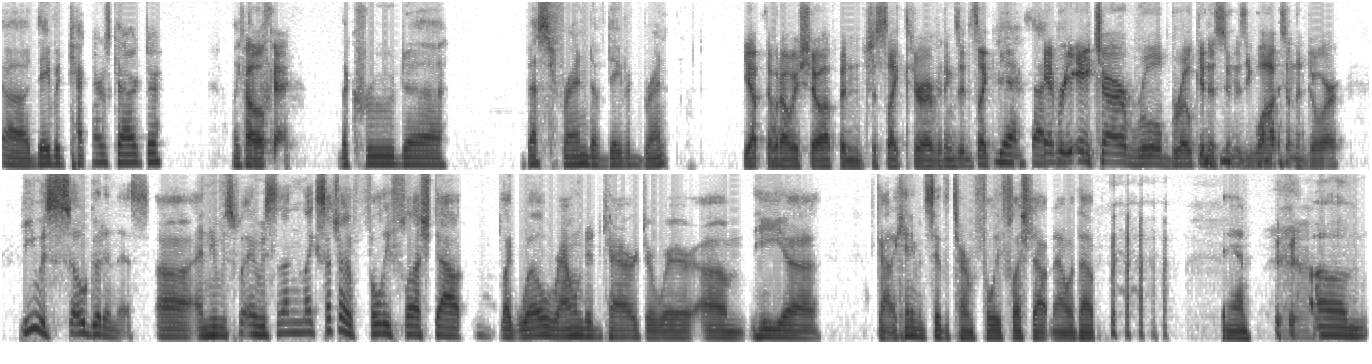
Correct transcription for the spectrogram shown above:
uh, David Koechner's character. Like the Oh, cr- okay. the crude uh, best friend of David Brent. Yep, that would always show up and just like throw everything. It's like Yeah, exactly. every HR rule broken as soon as he walks in the door. He was so good in this, uh, and he was it was like such a fully fleshed out, like well-rounded character. Where um, he, uh, God, I can't even say the term fully fleshed out now without Dan. Yeah. um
